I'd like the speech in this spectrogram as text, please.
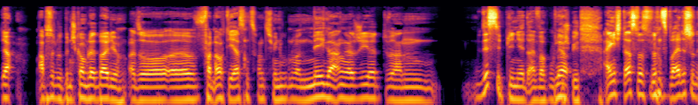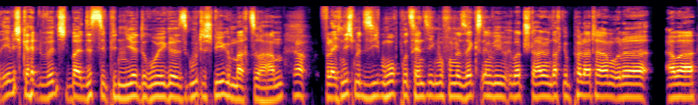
Ja, absolut, bin ich komplett bei dir. Also äh, fand auch die ersten 20 Minuten waren mega engagiert, waren diszipliniert einfach gut Ja. gespielt. Eigentlich das, was wir uns beide schon Ewigkeiten wünschen, mal diszipliniert, ruhiges, gutes Spiel gemacht zu haben. Ja. Vielleicht nicht mit sieben hochprozentigen, wovon wir sechs irgendwie über das Stadiondach gepöllert haben oder, aber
